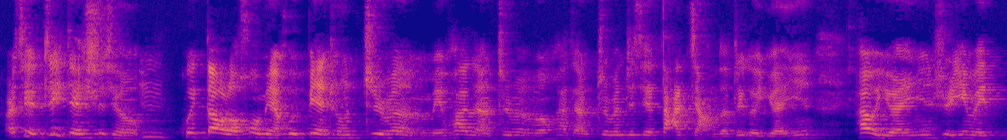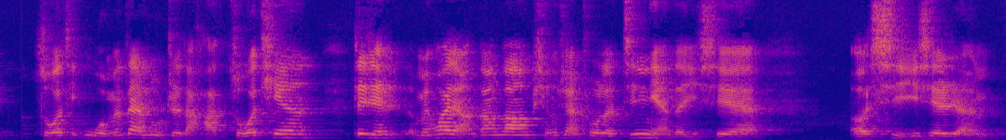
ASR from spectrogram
而且这件事情会到了后面会变成质问梅花奖、质问文化奖、质问这些大奖的这个原因，还有原因是因为昨天我们在录制的哈，昨天这件梅花奖刚刚评选出了今年的一些呃戏一些人，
